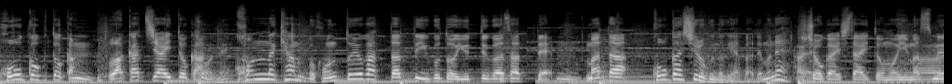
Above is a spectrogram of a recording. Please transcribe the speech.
報告とか、うん。分かち合いとか、ね。こんなキャンプ本当良かったっていうことを言ってくださって、うん。また公開収録の時なんかでもね、はい。紹介したいと思います。はい。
